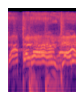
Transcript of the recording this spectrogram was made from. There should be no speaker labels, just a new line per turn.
Da-ba-da-da-da.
